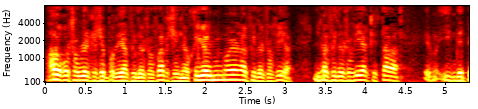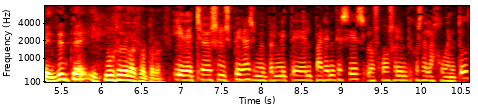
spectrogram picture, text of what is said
algo sobre el que se podía filosofar, sino que ellos mismos eran una filosofía, y una filosofía que estaba eh, independiente incluso de las otras. Y de hecho eso inspira, si me permite el paréntesis, los Juegos Olímpicos de la Juventud.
